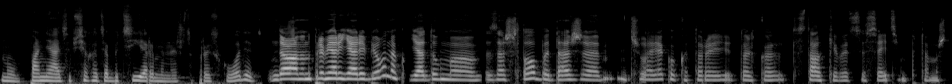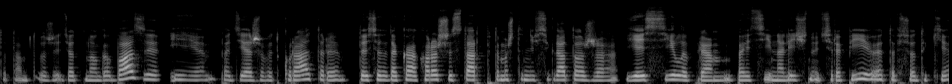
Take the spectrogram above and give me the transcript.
Ну, понять вообще хотя бы термины, что происходит. Да, ну, например, я ребенок, я думаю, зашло бы даже человеку, который только сталкивается с этим, потому что там тоже идет много базы, организации и поддерживают кураторы. То есть это такой хороший старт, потому что не всегда тоже есть силы прям пойти на личную терапию. Это все таки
